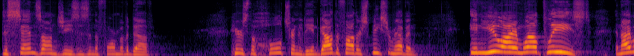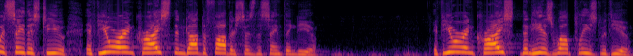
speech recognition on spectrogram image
descends on Jesus in the form of a dove. Here's the whole Trinity. And God the Father speaks from heaven In you I am well pleased. And I would say this to you if you are in Christ, then God the Father says the same thing to you. If you are in Christ, then He is well pleased with you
